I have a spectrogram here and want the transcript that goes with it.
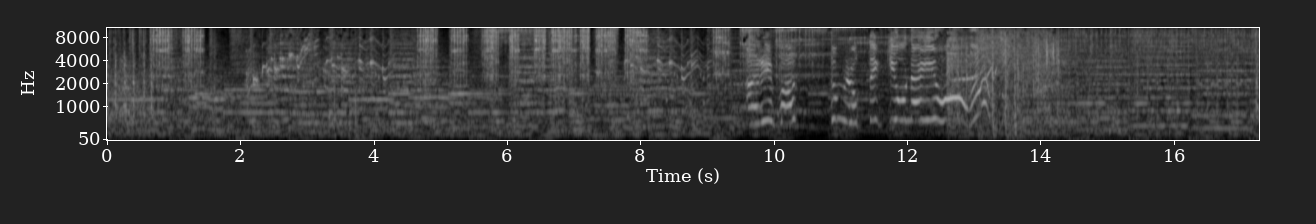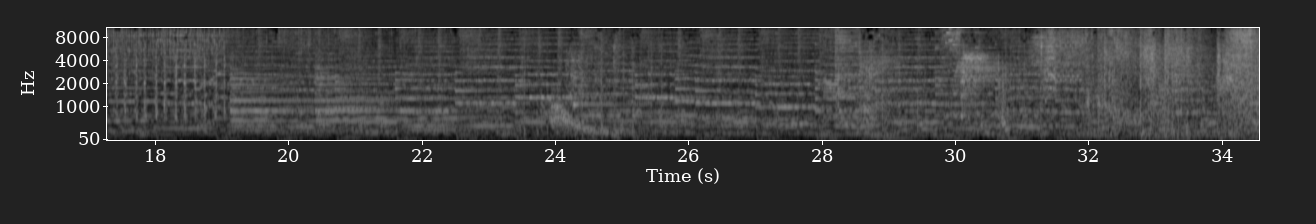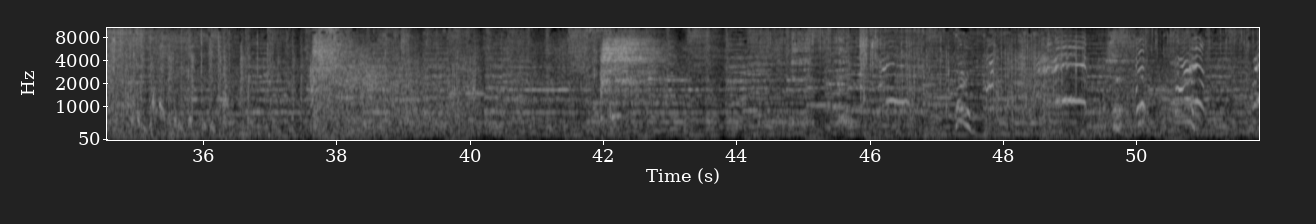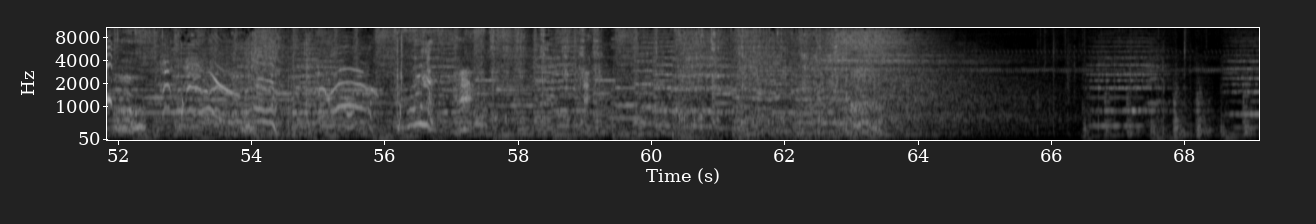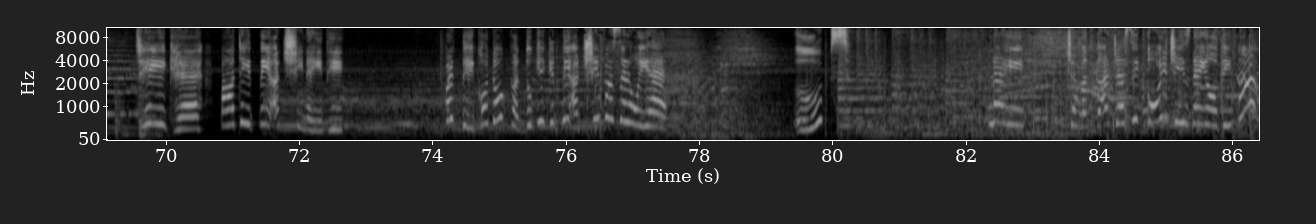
थी पर देखो तो कद्दू की कितनी अच्छी फ़सल हुई है उप्स नहीं चमत्कार जैसी कोई चीज़ नहीं होती हाँ?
